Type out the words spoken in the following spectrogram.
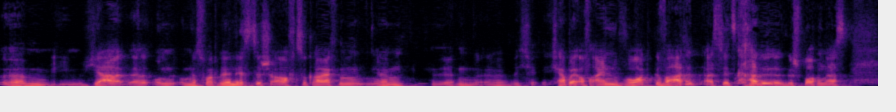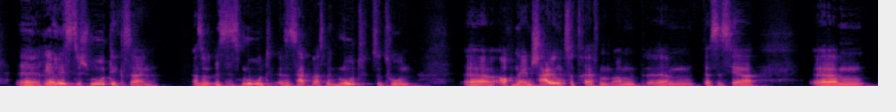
Ähm, ja, äh, um, um das Wort realistisch aufzugreifen, ähm, ähm, äh, ich, ich habe auf ein Wort gewartet, als du jetzt gerade gesprochen hast, äh, realistisch mutig sein. Also es ist Mut, es hat was mit Mut zu tun, äh, auch eine Entscheidung zu treffen. Und ähm, das ist ja, ähm,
